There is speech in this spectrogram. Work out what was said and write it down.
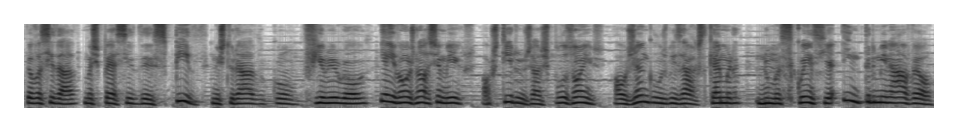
pela cidade, uma espécie de speed misturado com Fury Road. E aí vão os nossos amigos, aos tiros, às explosões, aos ângulos bizarros de câmara, numa sequência interminável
